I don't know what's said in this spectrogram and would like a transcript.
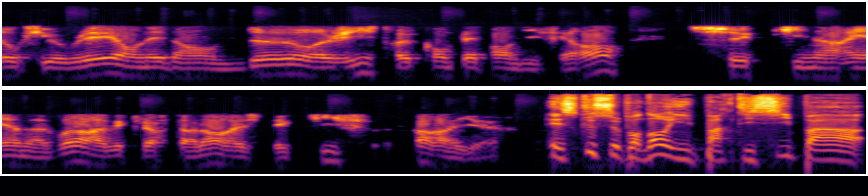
Donc, si vous voulez, on est dans deux registres complètement différents ce qui n'a rien à voir avec leurs talents respectifs par ailleurs. Est-ce que cependant ils participent à,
